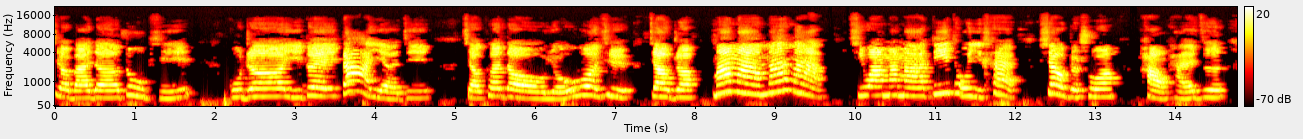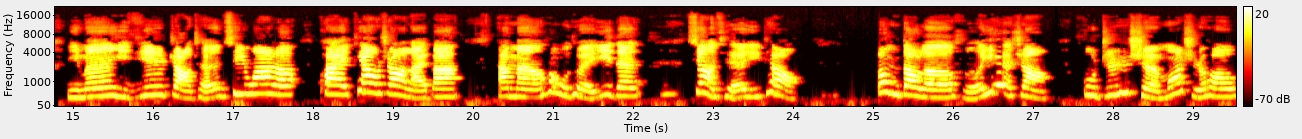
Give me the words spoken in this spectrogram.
雪白的肚皮，鼓着一对大眼睛。小蝌蚪游过去，叫着“妈妈，妈妈！”青蛙妈妈低头一看，笑着说：“好孩子，你们已经长成青蛙了，快跳上来吧！”它们后腿一蹬，向前一跳，蹦到了荷叶上。不知什么时候，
